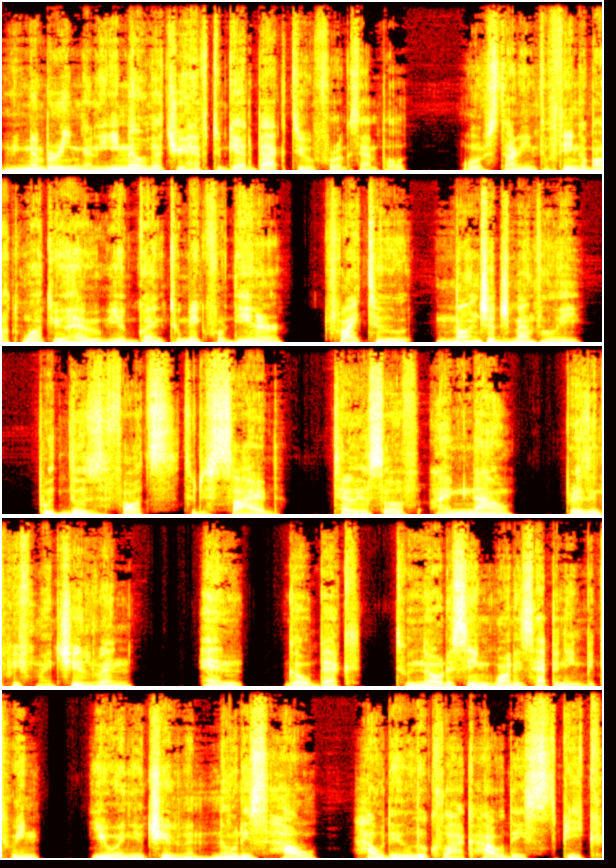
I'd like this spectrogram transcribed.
remembering an email that you have to get back to, for example, or starting to think about what you have, you're going to make for dinner, try to non judgmentally put those thoughts to the side. Tell yourself, I'm now present with my children and go back to noticing what is happening between you and your children. Notice how how they look like, how they speak,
